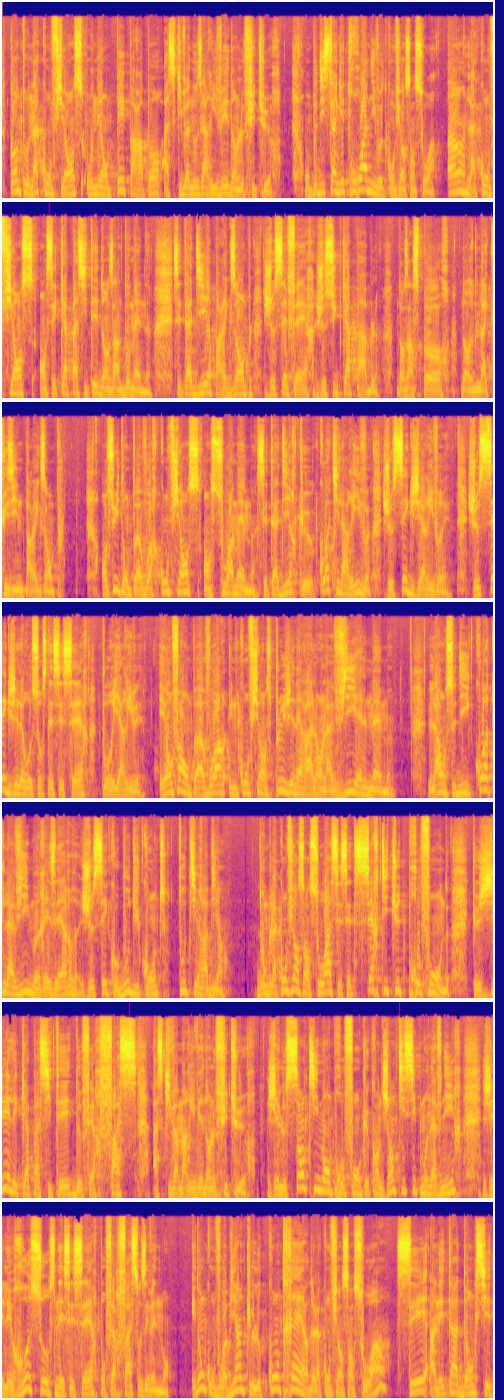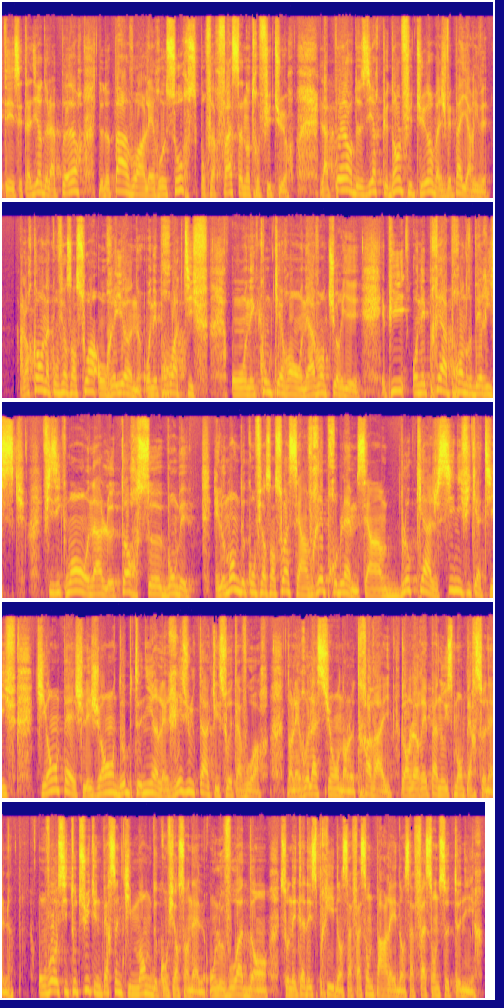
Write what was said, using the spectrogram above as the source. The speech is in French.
Quand on a confiance, on est en paix par rapport à ce qui va nous arriver dans le futur. On peut distinguer trois niveaux de confiance en soi. Un, la confiance en ses capacités dans un domaine. C'est-à-dire, par exemple, je sais faire, je suis capable dans un sport, dans la cuisine par exemple. Ensuite, on peut avoir confiance en soi-même, c'est-à-dire que quoi qu'il arrive, je sais que j'y arriverai. Je sais que j'ai les ressources nécessaires pour y arriver. Et enfin, on peut avoir une confiance plus générale en la vie elle-même. Là, on se dit, quoi que la vie me réserve, je sais qu'au bout du compte, tout ira bien. Donc la confiance en soi, c'est cette certitude profonde que j'ai les capacités de faire face à ce qui va m'arriver dans le futur. J'ai le sentiment profond que quand j'anticipe mon avenir, j'ai les ressources nécessaires pour faire face aux événements. Et donc on voit bien que le contraire de la confiance en soi, c'est un état d'anxiété, c'est-à-dire de la peur de ne pas avoir les ressources pour faire face à notre futur. La peur de se dire que dans le futur, bah, je ne vais pas y arriver. Alors quand on a confiance en soi, on rayonne, on est proactif, on est conquérant, on est aventurier. Et puis on est prêt à prendre des risques. Physiquement, on a le torse bombé. Et le manque de confiance en soi, c'est un vrai problème, c'est un blocage significatif qui empêche les gens d'obtenir les résultats qu'ils souhaitent avoir dans les relations, dans le travail, dans leur épanouissement personnel. On voit aussi tout de suite une personne qui manque de confiance en elle. On le voit dans son état d'esprit, dans sa façon de parler, dans sa façon de se tenir.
